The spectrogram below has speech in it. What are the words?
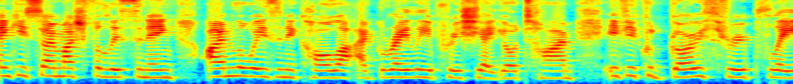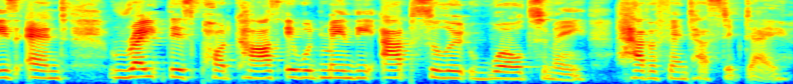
Thank you so much for listening. I'm Louisa Nicola. I greatly appreciate your time. If you could go through, please, and rate this podcast, it would mean the absolute world to me. Have a fantastic day.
